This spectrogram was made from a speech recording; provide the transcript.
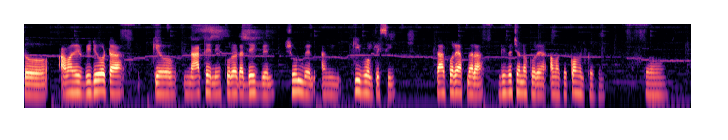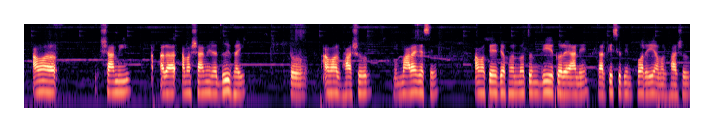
তো আমার এই ভিডিওটা কেউ না টেনে পুরোটা দেখবেন, শুনবেন, আমি কি বলতেছি? তারপরে আপনারা বিবেচনা করে আমাকে কমেন্ট করবেন। তো, আমার স্বামী আর আমার স্বামীরা দুই ভাই, তো আমার ভাসুর মারা গেছে। আমাকে যখন নতুন বিয়ে করে আনে, তার কিছুদিন পরেই আমার ভাসুর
